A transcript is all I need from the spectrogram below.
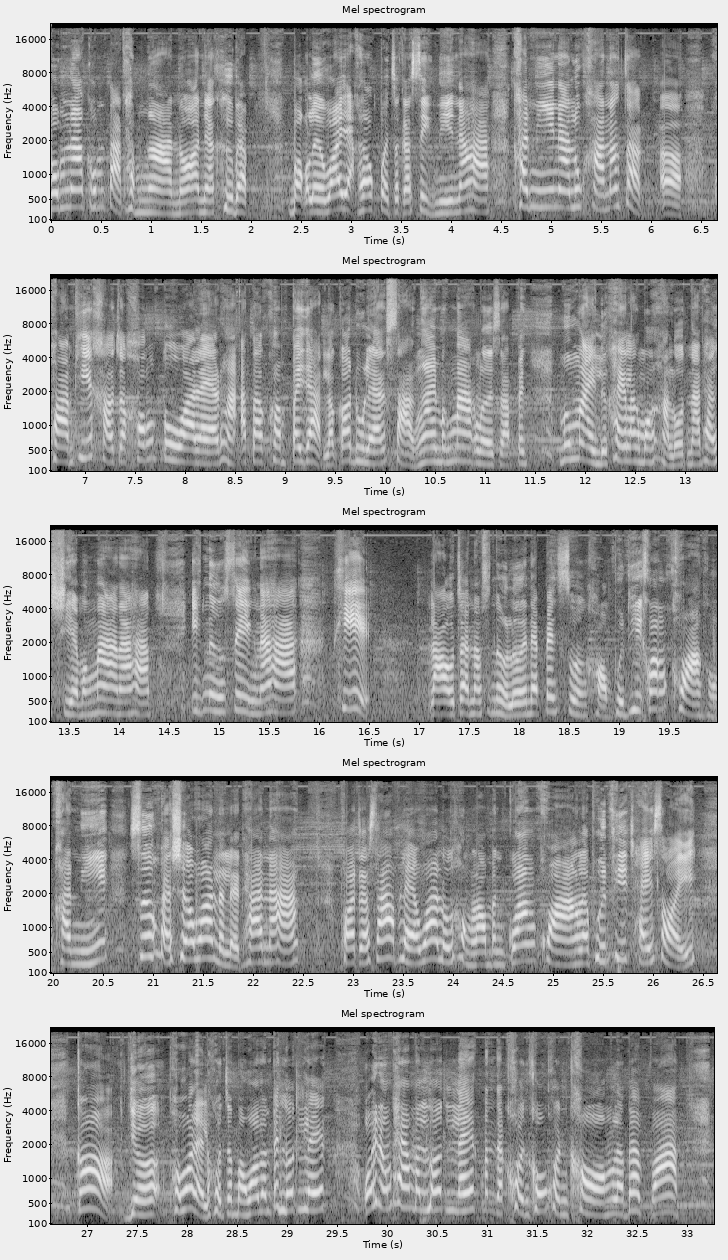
ก้มหน้าก้มตาทำงานเนาะอันนี้คือแบบบอกเลยว่าอยากให้ลองเปิดจากบสิ่งนี้นะคะคันนี้นะลูกค้านอกจากเอ่อความที่เขาจะคล่องตัวแล้วนะคะอัตราความประหยัดแล้วก็ดูแลรักษาง่ายมาก ๆ เลยสำหรับเป็นมือใหม่หรือใครกำลังมองหารถนะแพลเชียร์มากๆนะคะ อีกหนึ่งสิ่งนะคะที่ เราจะนำเสนอเลยเนี่ยเป็นส่วนของพื้นที่กว้างขวางของคันนี้ ซึ่งแพเชื่อว่าหลาย ๆ ท่านนะคะพอจะทราบแล้วว่ารถของเรามันกว้างขวางและพื้นที่ใช้สอย ก็เยอะ เพราะว่าหลายๆคนจะมองว่ามันเป็นรถเล็ก โอ๊ยน้องแพรมันรถเล็ก มันจะขนคงขนของแล้วแบบว่า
